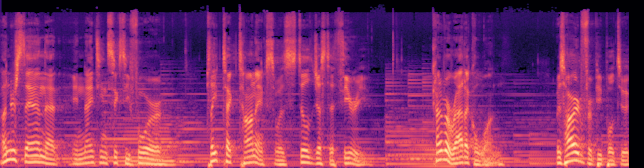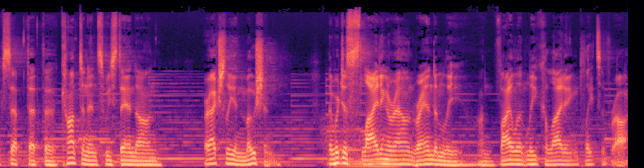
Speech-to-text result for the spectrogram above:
Understand that in 1964, plate tectonics was still just a theory, kind of a radical one. It was hard for people to accept that the continents we stand on are actually in motion, that we're just sliding around randomly on violently colliding plates of rock,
